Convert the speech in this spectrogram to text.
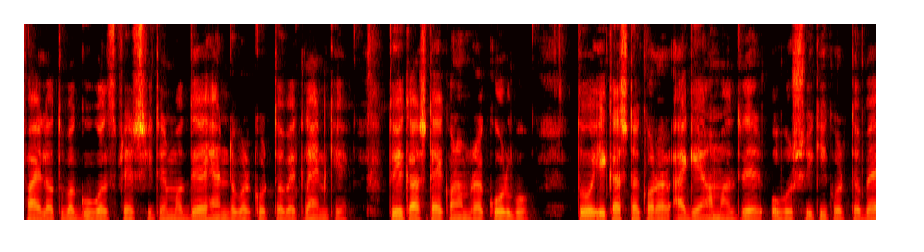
ফাইল অথবা গুগল স্প্রেডশিটের মধ্যে হ্যান্ড ওভার করতে হবে ক্লায়েন্টকে তো এই কাজটা এখন আমরা করব। তো এই কাজটা করার আগে আমাদের অবশ্যই কি করতে হবে?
